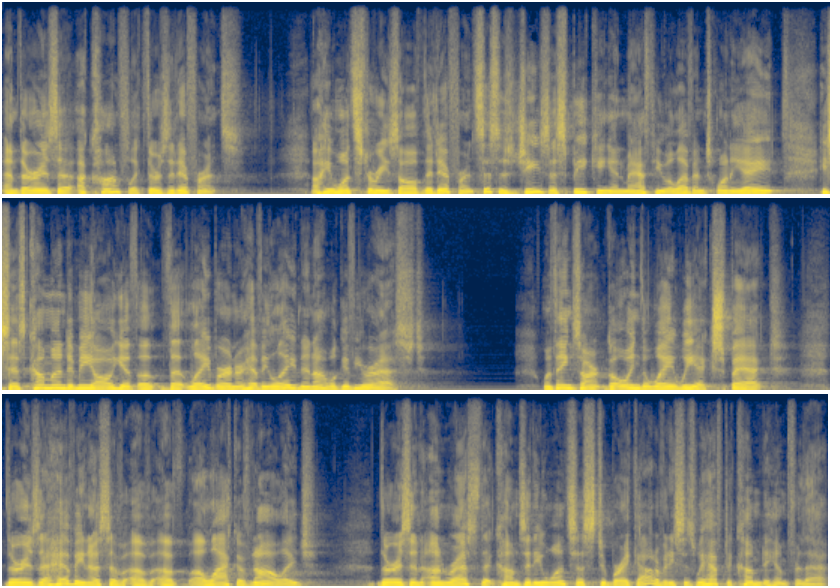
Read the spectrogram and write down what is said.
and there is a, a conflict, there's a difference. Uh, he wants to resolve the difference. This is Jesus speaking in Matthew 11 28. He says, Come unto me, all you that labor and are heavy laden, and I will give you rest. When things aren't going the way we expect, there is a heaviness of, of, of a lack of knowledge. There is an unrest that comes that he wants us to break out of it. He says we have to come to him for that.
